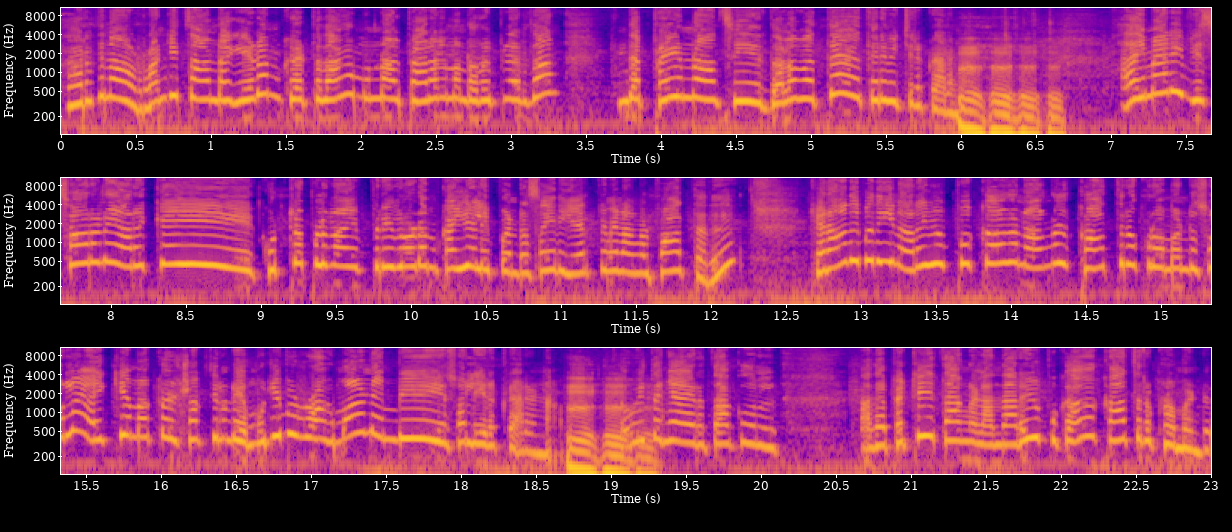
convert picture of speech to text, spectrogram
கருதினால் ரஞ்சித் ஆண்டகியிடம் கேட்டதாக முன்னாள் பாராளுமன்ற உறுப்பினர் தான் இந்த பிரேம்நாத் சி தொலவத்தை தெரிவிச்சிருக்கிறாங்க அதே மாதிரி விசாரணை அறிக்கை குற்றப்புலனாய்வு பிரிவினரிடம் கையளிப்பு என்ற செய்தி ஏற்கனவே நாங்கள் பார்த்தது. ஜனாதிபதியின் அறிவிப்புக்காக நாங்கள் காத்திருக்கிறோம் என்று சொல்லி ஐக்கிய மக்கள் சக்தியினுடைய முஜிபுர் ரஹ்மான் எம்பி சொல்லியிருக்கிறார் உயிர்த்த ஞாயிறு தாக்குதல் அதை பற்றி தாங்கள் அந்த அறிவிப்புக்காக காத்திருக்கிறோம் என்று.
